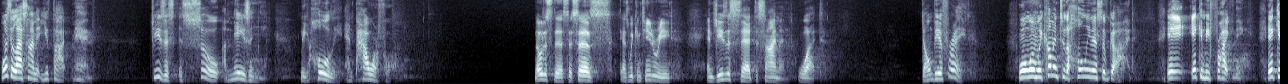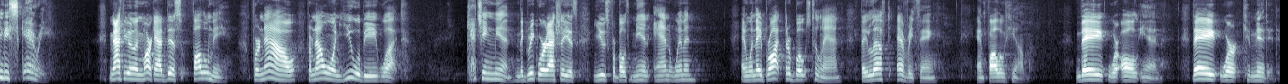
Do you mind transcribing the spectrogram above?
When's the last time that you thought, man, Jesus is so amazingly holy and powerful. Notice this. It says, as we continue to read, and Jesus said to Simon, What? Don't be afraid. Well, when we come into the holiness of God, it, it can be frightening, it can be scary. Matthew and Mark add this follow me. For now, from now on, you will be what? Catching men. And the Greek word actually is used for both men and women. And when they brought their boats to land, they left everything and followed him. They were all in, they were committed.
